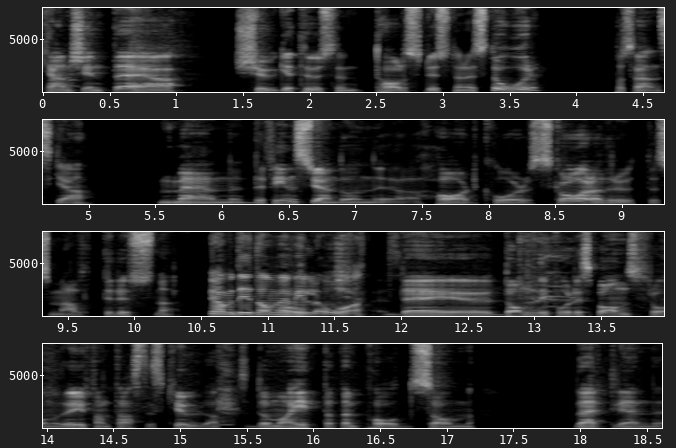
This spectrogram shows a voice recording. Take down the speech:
kanske inte är 20 000-tals lyssnare stor på svenska. Men det finns ju ändå en eh, hardcore-skara där ute som alltid lyssnar. Ja men det är de vi vill åt. Det är ju de ni får respons från och det är ju fantastiskt kul att de har hittat en podd som verkligen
